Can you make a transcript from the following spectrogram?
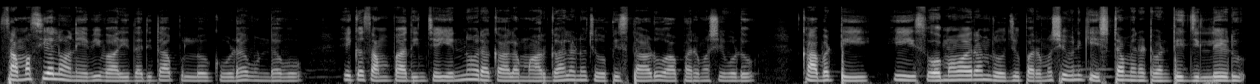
సమస్యలు అనేవి వారి దరిదాపుల్లో కూడా ఉండవు. ఇక సంపాదించే ఎన్నో రకాల మార్గాలను చూపిస్తాడు ఆ పరమశివుడు. కాబట్టి ఈ సోమవారం రోజు పరమశివునికి ఇష్టమైనటువంటి జిల్లేడు.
